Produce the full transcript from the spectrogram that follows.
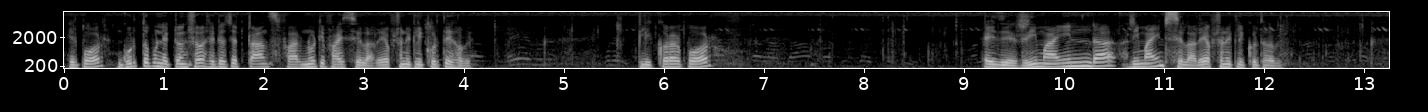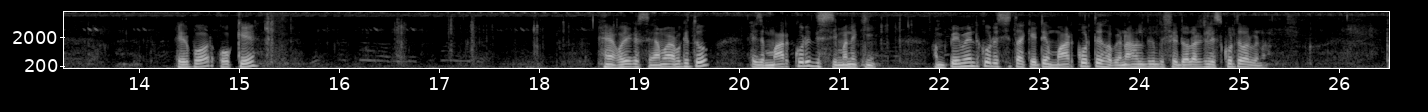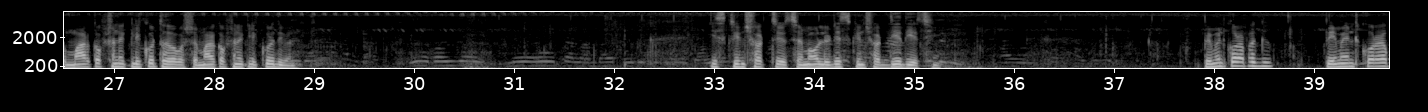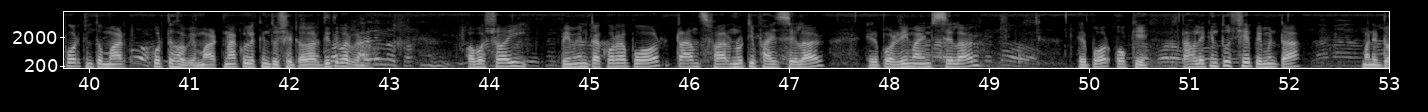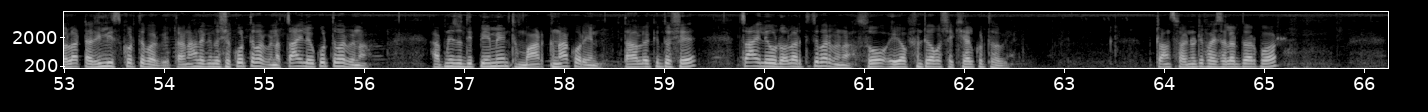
এরপর গুরুত্বপূর্ণ একটা অংশ, সেটি হচ্ছে ট্রান্সফার নোটিফাই সেলার এই অপশনে ক্লিক করতেই হবে। ক্লিক করার পর এই যে রিমাইন্ডার রিমাইন্ড সেলার এই অপশনে ক্লিক করতে হবে। এরপর ওকে হ্যাঁ হয়ে গেছে। আমার আমি কিন্তু এই যে মার্ক করে দিচ্ছি মানে কি? আমি পেমেন্ট করেছি তাকে, এটা মার্ক করতে হবে, না হলে কিন্তু সে ডলার রিলিজ করতে পারবে না। তো মার্ক অপশনে ক্লিক করতে হবে অবশ্যই। মার্ক অপশানে ক্লিক করে দিবেন। স্ক্রিনশট চেয়েছে, আমি অলরেডি স্ক্রিনশট দিয়ে দিয়েছি। পেমেন্ট করার পর পেমেন্ট করার পর কিন্তু মার্ক করতে হবে। মার্ক না করলে কিন্তু সে ডলার দিতে পারবে না। অবশ্যই পেমেন্টটা করার পর ট্রান্সফার নোটিফাই সেলার এরপর রিমাইন্ড সেলার এরপর ওকে তাহলে কিন্তু সে পেমেন্টটা মানে ডলারটা রিলিজ করতে পারবে। তা না হলে কিন্তু সে করতে পারবে না, চাইলেও করতে পারবে না। আপনি যদি পেমেন্ট মার্ক না করেন, তাহলে কিন্তু সে চাইলেও ডলার দিতে পারবে না। সো এই অপশনটি অবশ্যই খেয়াল করতে হবে। ট্রান্সফার নোটিফাই সেলার দেওয়ার পর,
